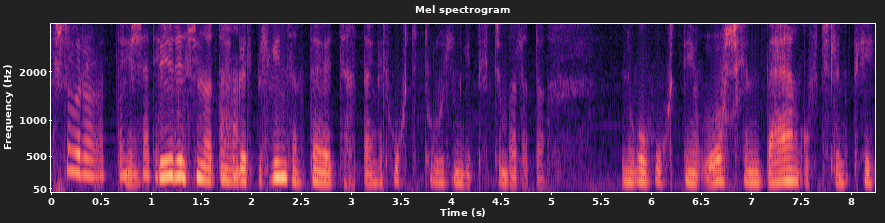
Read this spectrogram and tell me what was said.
Тэр одоо бишаа. Дээрээс нь одоо ингээл бэлгийн замтай байж захтаа ингээл хүүхд төрүүлнэ гэдэг чинь бол одоо нөгөө хүүхдийн уушиг нь байнга өвчлөмтгий.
